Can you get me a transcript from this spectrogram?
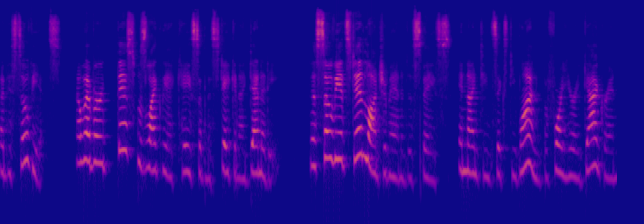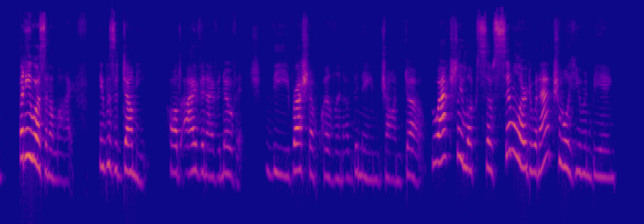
by the Soviets. However, this was likely a case of mistaken identity. The Soviets did launch a man into space in 1961 before Yuri Gagarin, but he wasn't alive. It was a dummy called Ivan Ivanovich, the Russian equivalent of the name John Doe, who actually looked so similar to an actual human being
